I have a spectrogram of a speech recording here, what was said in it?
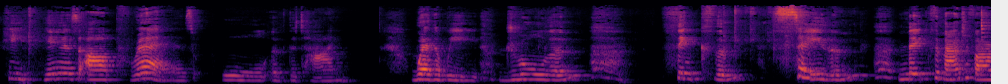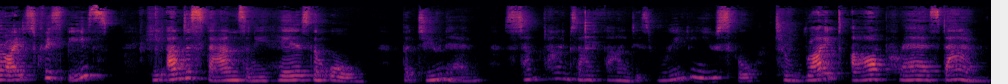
He hears our prayers all of the time. Whether we draw them, think them, say them, make them out of our Rice Krispies, He understands and He hears them all. But do you know, sometimes I find it's really useful to write our prayers down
